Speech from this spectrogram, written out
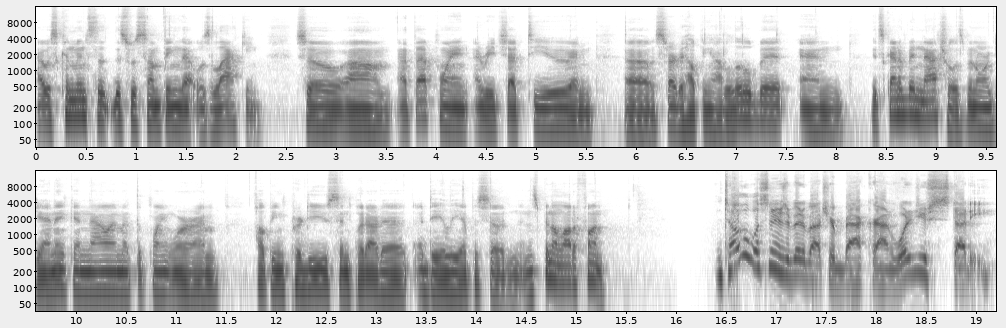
I was convinced that this was something that was lacking. So um, at that point, I reached out to you and uh, started helping out a little bit, and it's kind of been natural. It's been organic, and now I'm at the point where I'm helping produce and put out a, a daily episode, and it's been a lot of fun. Tell the listeners a bit about your background. What did you study?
